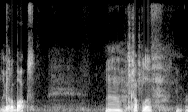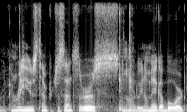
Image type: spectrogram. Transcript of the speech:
we got a box, uh, a couple of can reuse temperature sensors, an Arduino Mega board.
